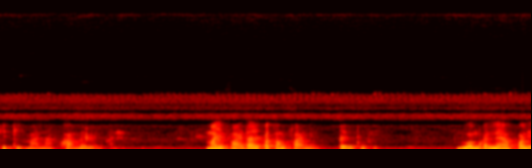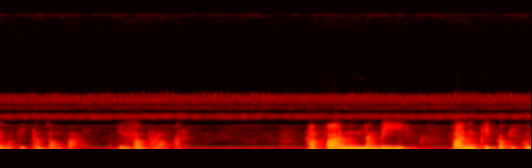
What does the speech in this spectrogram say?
ทิฏฐิมานะความไม่หลงกัน ไม่ฝ่ายใดก็ต้องฝ่ายหนึ่งเป็นผู้ผิด รวมกันแล้วก็เรียกว่าผิดทั้งสองฝ่าย จึงต้องทะเลาะกัน หากฝ่ายหนึ่งยังดี ฝ่ายหนึ่งผิดก็ผิดคน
